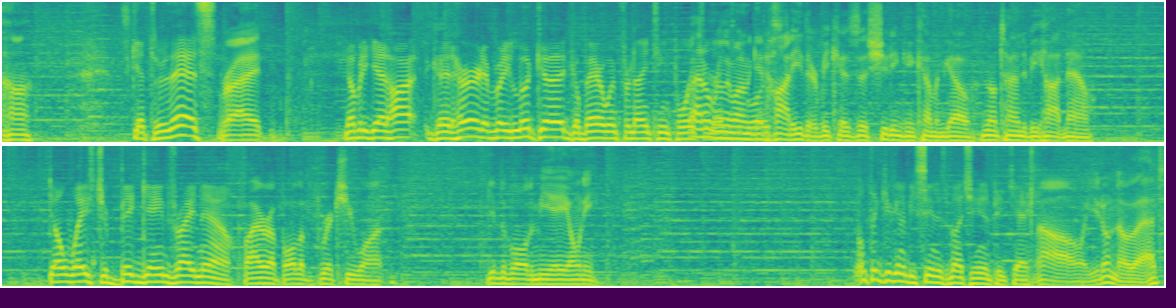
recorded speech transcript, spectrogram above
huh. Let's get through this. Right. Nobody get hot, get hurt. Everybody looked good. Gobert went for 19 points. I don't really want to get hot either because the shooting can come and go. No time to be hot now. Don't waste your big games right now. Fire up all the bricks you want. Give the ball to Miye Oni. I don't think you're going to be seeing as much in PK. Oh, you don't know that.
